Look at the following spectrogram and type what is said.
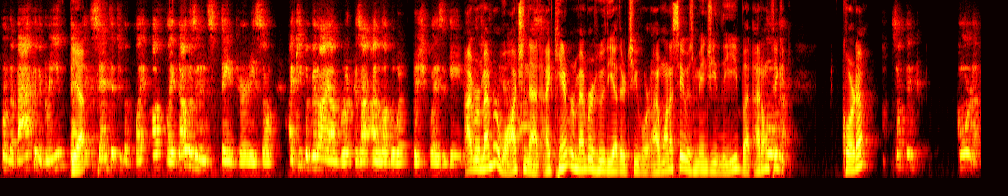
from the back of the green that Yep. like, sent it to the playoff. Like that was an insane tourney. So I keep a good eye on Brooke because I, I love the way she plays the game. I remember watching that. I can't remember who the other two were. I want to say it was Minjee Lee, but I don't think Korda. Korda, something. Korda,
